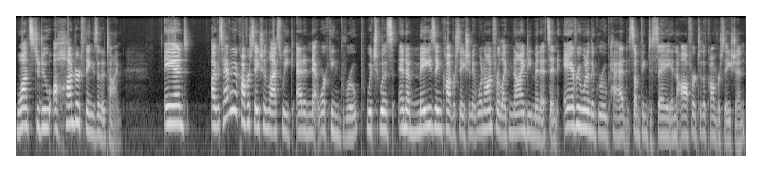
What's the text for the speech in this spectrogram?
wants to do a hundred things at a time. And I was having a conversation last week at a networking group, which was an amazing conversation. It went on for like 90 minutes, and everyone in the group had something to say and offer to the conversation.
